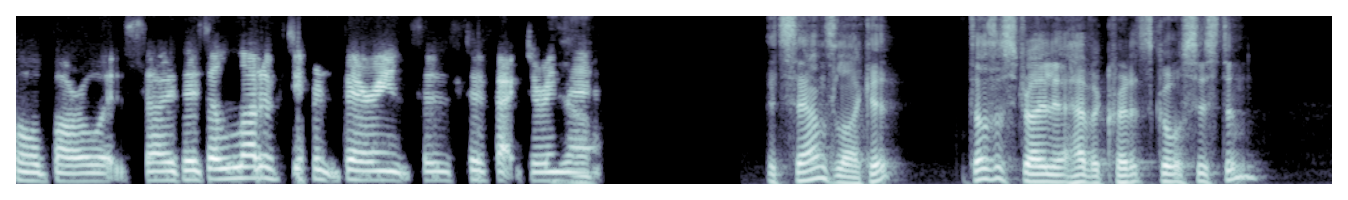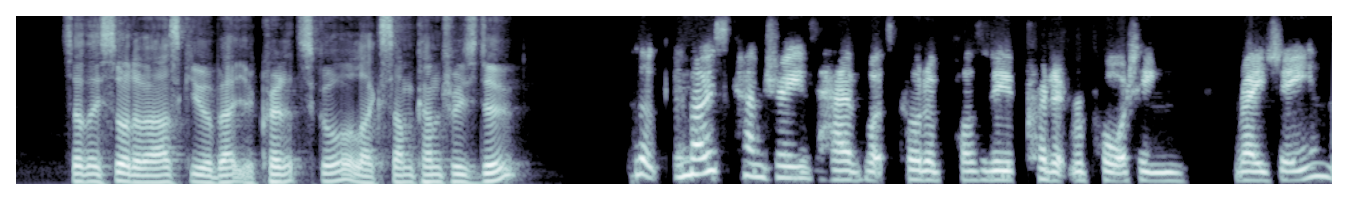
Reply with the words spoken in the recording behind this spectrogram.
for borrowers. So there's a lot of different variances to factor in yeah. there. It sounds like it. Does Australia have a credit score system? So they sort of ask you about your credit score like some countries do? Look, most countries have what's called a positive credit reporting regime.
